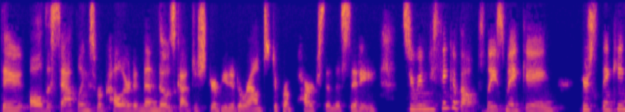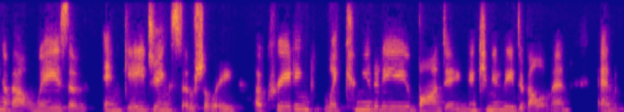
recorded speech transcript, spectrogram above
They, all the saplings were colored and then those got distributed around to different parks in the city. So when you think about placemaking, you're thinking about ways of engaging socially, of creating like community bonding and community development. And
